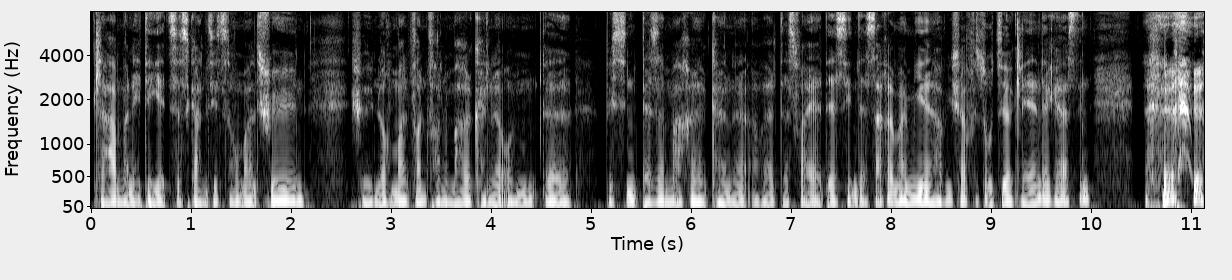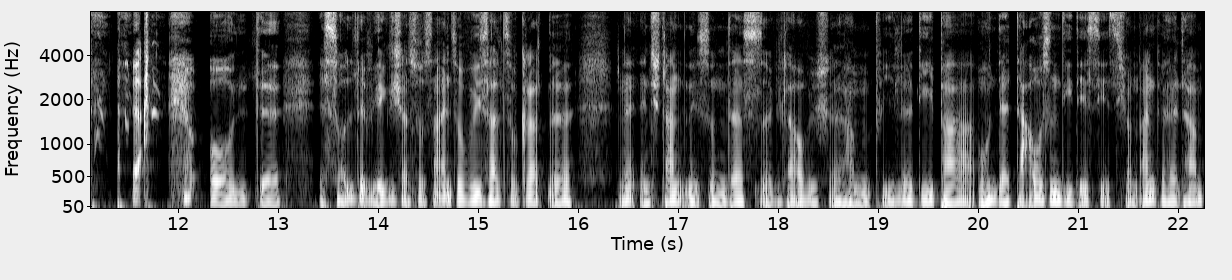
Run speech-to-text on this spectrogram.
klar, man hätte jetzt das Ganze jetzt nochmal schön, schön nochmal von vorne machen können und ein äh, bisschen besser machen können, aber das war ja der Sinn der Sache bei mir, habe ich ja versucht zu erklären, der Kerstin. und äh, es sollte wirklich so also sein, so wie es halt so gerade äh, ne, entstanden ist. Und das, äh, glaube ich, äh, haben viele, die paar hunderttausend, die das jetzt schon angehört haben,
